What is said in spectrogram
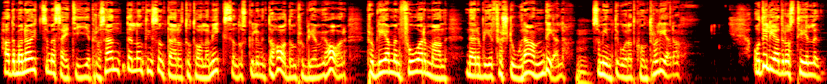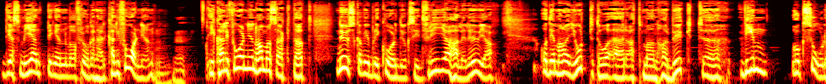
Hade man nöjt sig med säg 10% eller någonting sånt där av totala mixen, då skulle vi inte ha de problem vi har. Problemen får man när det blir för stor andel som inte går att kontrollera. Och det leder oss till det som egentligen var frågan här, Kalifornien. I Kalifornien har man sagt att nu ska vi bli koldioxidfria, halleluja. Och det man har gjort då är att man har byggt eh, vind och sol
